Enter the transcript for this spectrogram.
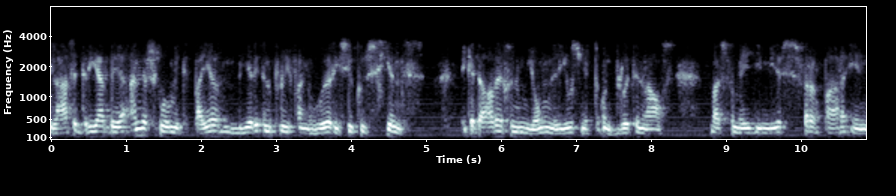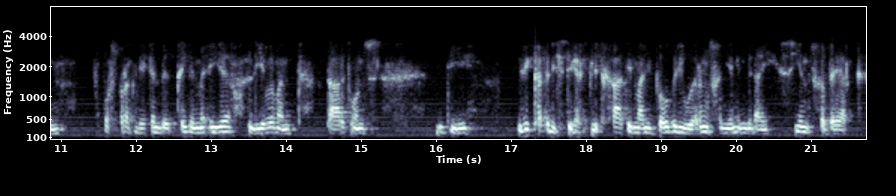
die laaste 3 jaar by 'n ander skool met baie meer invloed van hoë risiko seuns. Ek het daar genoem jong leeu's met ontblote naels was vir my die mees vrugbare en oorspronklikende tyd in my eie lewe want daar het ons die die katolistiese plek gehad in my Bybel horings geneem en met hy seuns gewerk.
